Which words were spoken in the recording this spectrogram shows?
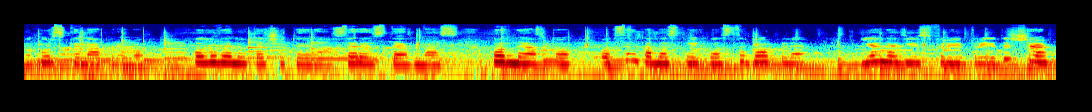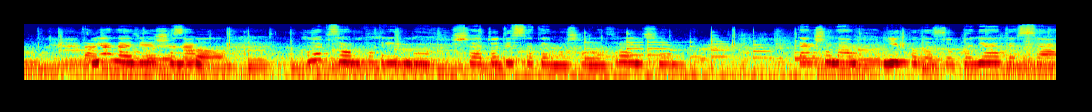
на Курський напрямок, половину Т4. Зараз йде в нас повне авто. Оксанка в нас приїхала з Тернополя. Я надіюсь, при- приїде ще. Я надіюсь, що нам хлопцям потрібно ще до 10 машин на фронті. Так що нам ніколи зупинятися.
